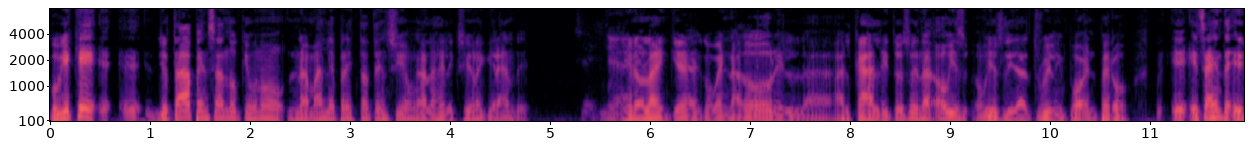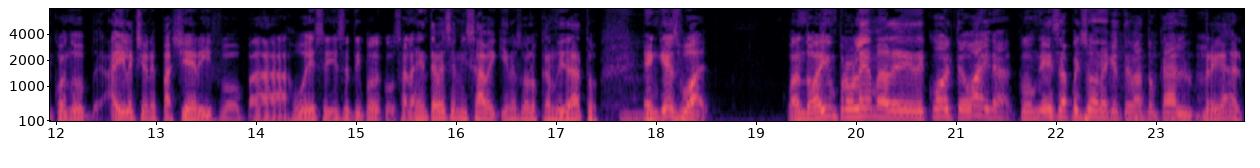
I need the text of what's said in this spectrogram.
Porque es que eh, eh, yo estaba pensando que uno nada más le presta atención a las elecciones grandes. Yeah. You know, like eh, gobernador, el ah, alcalde y todo eso. That- obvious- obviously, that's really important. Pero eh, esa gente, eh, cuando hay elecciones para sheriff o para jueces y ese tipo de cosas, la gente a veces ni sabe quiénes son los candidatos. And guess what? Cuando hay un problema de, de corte o vaina, con esa persona que te va a tocar bregar.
